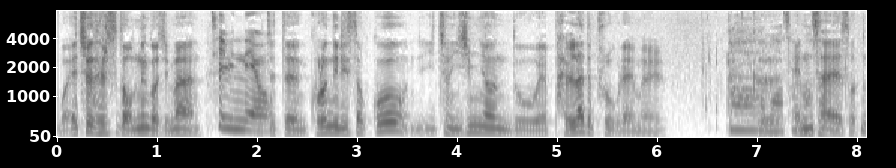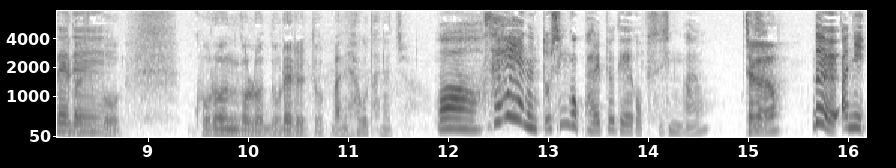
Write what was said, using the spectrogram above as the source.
뭐 애초에 될 수도 없는 거지만 재밌네요. 어쨌든 그런 일이 있었고 2020년도에 발라드 프로그램을 아, 그 맞아, M사에서 또 맞아. 네네. 해가지고 그런 걸로 노래를 또 많이 하고 다녔죠. 와, 새해에는 또 신곡 발표 계획 없으신가요? 제가요? 네, 아니,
